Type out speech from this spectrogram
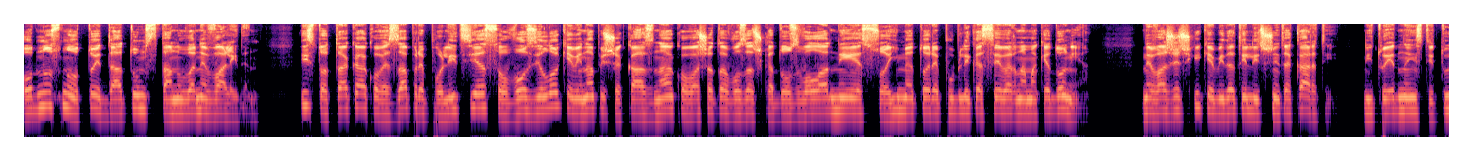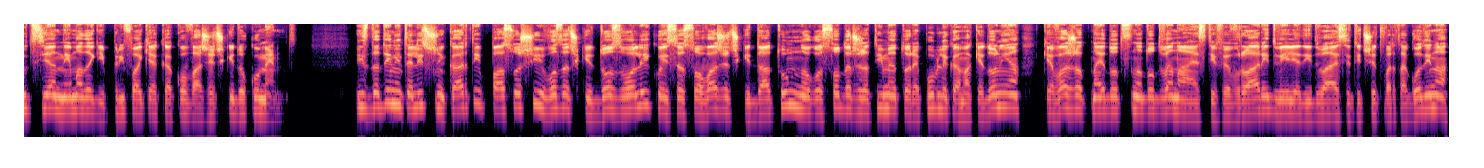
односно од тој датум станува невалиден. Исто така, ако ве запре полиција со возило, ќе ви напише казна ако вашата возачка дозвола не е со името Република Северна Македонија. Неважечки ќе бидат и личните карти. Ниту една институција нема да ги прифаќа како важечки документ. Издадените лични карти, пасоши и возачки дозволи кои се со важечки датум, но го содржат името Република Македонија, ќе важат најдоцна до 12 февруари 2024 година,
